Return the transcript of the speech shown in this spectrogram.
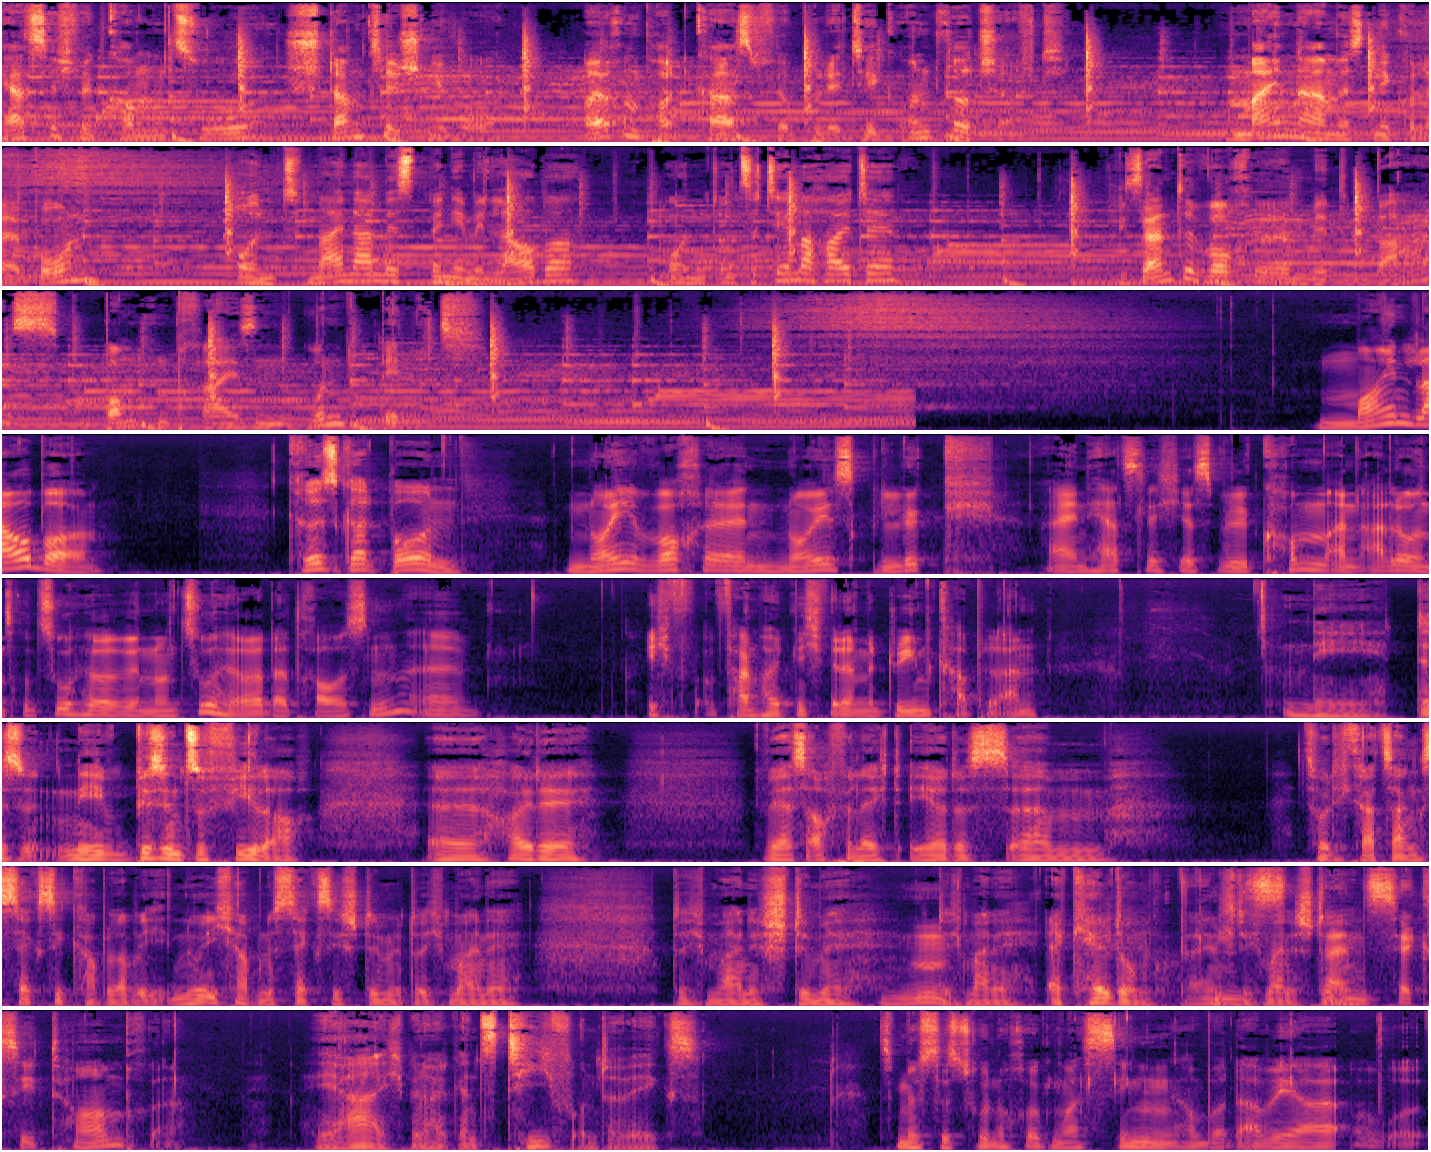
Herzlich willkommen zu Stammtischniveau, eurem Podcast für Politik und Wirtschaft. Mein Name ist Nikolai Bohn. Und mein Name ist Benjamin Lauber. Und unser Thema heute? Brisante Woche mit Bars, Bombenpreisen und Bild. Moin Lauber. Grüß Gott Bohn. Neue Woche, neues Glück. Ein herzliches Willkommen an alle unsere Zuhörerinnen und Zuhörer da draußen. Äh, ich fange heute nicht wieder mit Dream Couple an. Nee, das, nee, ein bisschen zu viel auch. Äh, heute wäre es auch vielleicht eher das, ähm, jetzt wollte ich gerade sagen Sexy Couple, aber nur ich habe eine sexy Stimme durch meine, durch meine Stimme, hm. durch meine Erkältung, dein, nicht durch meine Stimme. Dein sexy Timbre. Ja, ich bin halt ganz tief unterwegs. Jetzt müsstest du noch irgendwas singen, aber da wir ja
